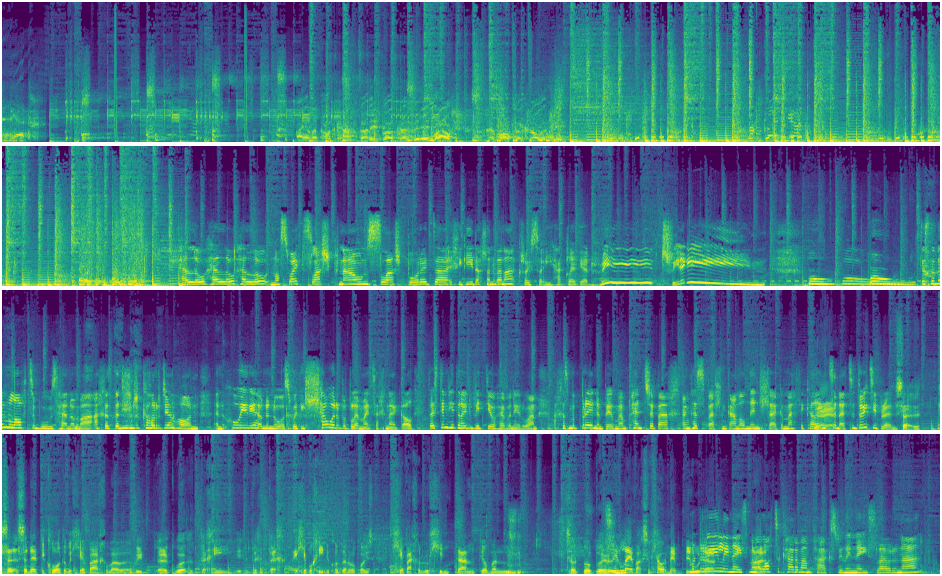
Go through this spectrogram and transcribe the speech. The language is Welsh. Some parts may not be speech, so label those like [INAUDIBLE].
I am a podcast that is broadcasted in Welsh about technology. Helo, helo, helo, noswaith slash pnawn slash bore da i chi gyd allan fyna. Croeso i haglediad rhif 31! Wow, wow. Does na ddim lot o bws hen yma, achos da ni'n recordio hon yn hwyr iawn y nos wedi llawer o broblemau technegol. Does dim hyd yn oed fideo hefo ni rwan, achos mae Bryn yn byw mewn pentre bach anghysbell yn ganol nynlleg yn methu cael yeah. internet. Yn dwi ti, Bryn? Sa neb di clywed am y lle bach yma, da chi, eich bod chi wedi clywed am y boys, lle bach yn rhyw Llundan, diolch yn Mae'n rili lefach sy'n llawer neb byw Mae'n really nice, Mae'n a... lot o caravan parks really nice lawr yna.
